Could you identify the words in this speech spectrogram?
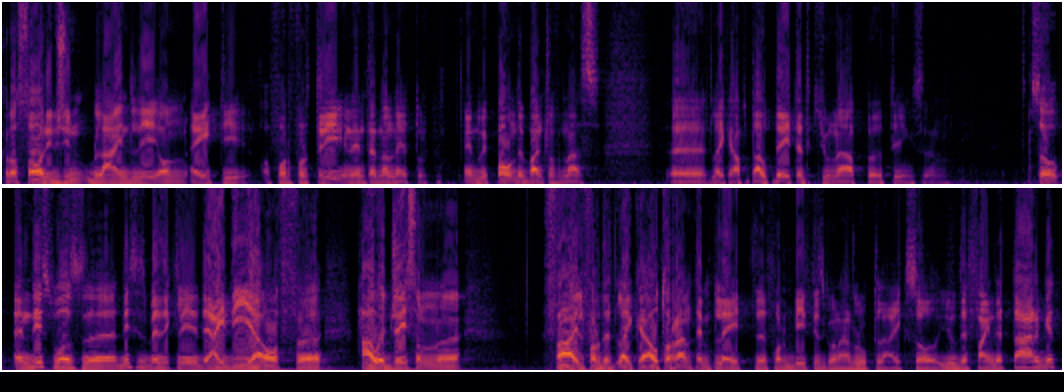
cross origin blindly on 80443 in the internal network. And we pawned a bunch of NAS, uh, like outdated QNAP uh, things. So, and this was, uh, this is basically the idea of uh, how a JSON uh, file for the like auto run template for BIF is going to look like. So you define the target,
